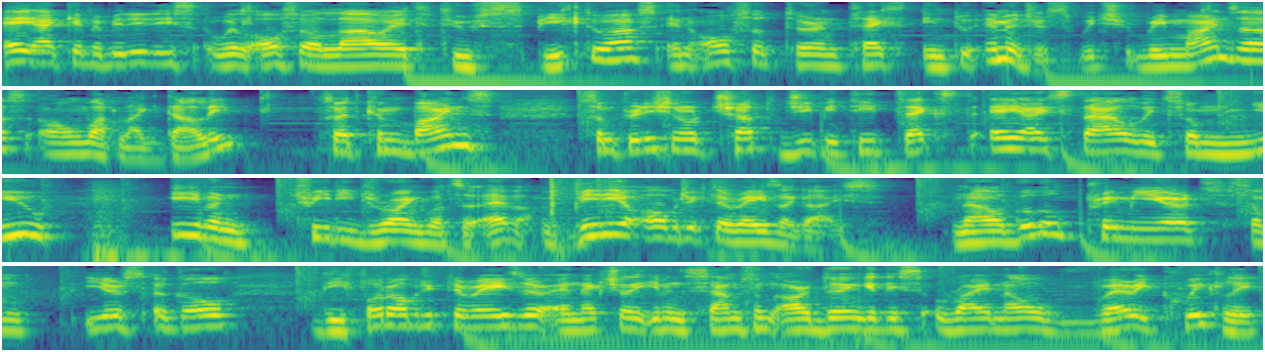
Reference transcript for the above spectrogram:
AI capabilities will also allow it to speak to us and also turn text into images, which reminds us on what, like DALL-E? So it combines some traditional chat GPT text AI style with some new even 3D drawing whatsoever. Video object eraser guys. Now Google premiered some years ago the photo object eraser and actually even Samsung are doing this right now very quickly.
